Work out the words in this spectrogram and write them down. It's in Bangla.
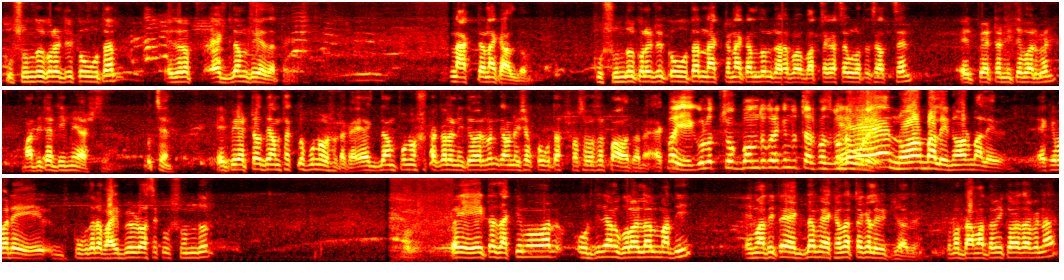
খুব সুন্দর কোয়ালিটির কবুতর। এই জোড়া একদম দুই হাজার টাকা। নাকটানা কালদম। খুব সুন্দর কোয়ালিটির কবুতর নাকটানা কালদম যারা বাচ্চা কাচ্চা উড়াতে চাচ্ছেন এই পেয়ারটা নিতে পারবেন। মাটিটা ডিমে আসছে বুঝছেন? এই পেয়ারটাও দাম থাকল পনেরোশো টাকা। একদম পনেরোশো টাকা নিতে পারবেন কারণ এইসব কবুতর সচরাচর পাওয়া যায় না ভাই এগুলো চোখ বন্ধ করে কিন্তু চার পাঁচ ঘণ্টা ওড়ে। নর্মালে নর্মালে একেবারে কবুতরের ভাইব্রেট আছে খুব সুন্দর। ভাই এটা জাকির মামার অরিজিনাল গলার লাল মাদি। এই মাদিটা একদম এক হাজার টাকা বিক্রি হবে। কোনো দামাদামি করা যাবে না।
